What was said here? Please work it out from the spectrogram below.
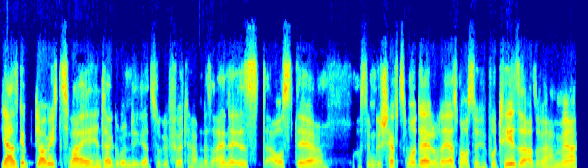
Ja, es gibt, glaube ich, zwei Hintergründe, die dazu geführt haben. Das eine ist aus der aus dem Geschäftsmodell oder erstmal aus der Hypothese. Also wir haben ja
